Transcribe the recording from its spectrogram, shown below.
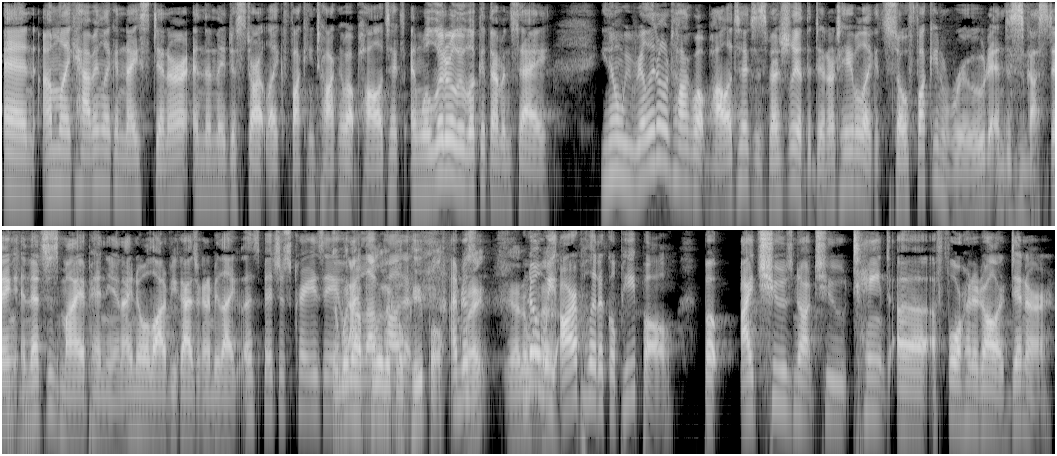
and I'm like having like a nice dinner, and then they just start like fucking talking about politics, and we'll literally look at them and say. You know, we really don't talk about politics, especially at the dinner table. Like, it's so fucking rude Mm-hmm. and disgusting. And that's just my opinion. I know a lot of you guys are going to be like, this bitch is crazy. And we're I not love political politics." people, I'm just, right? Yeah, no, wanna- we are political people, but I choose not to taint a, a $400 dinner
